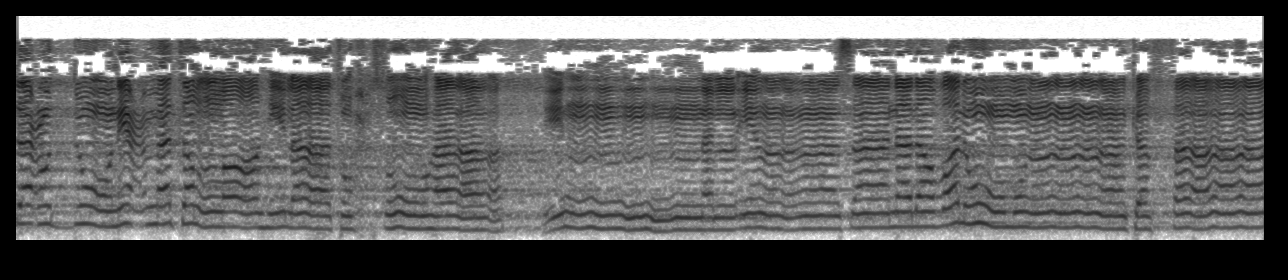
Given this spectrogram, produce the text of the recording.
تعدوا نعمة الله لا تحصوها. إن الإنسان لظلوم كفار.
